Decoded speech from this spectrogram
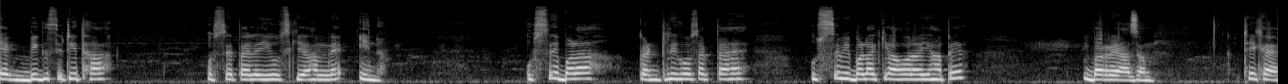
एक बिग सिटी था। उससे पहले यूज़ किया हमने इन उससे बड़ा कंट्री हो सकता है। उससे भी बड़ा क्या हो रहा है यहाँ पे? बर आज़म ठीक है।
